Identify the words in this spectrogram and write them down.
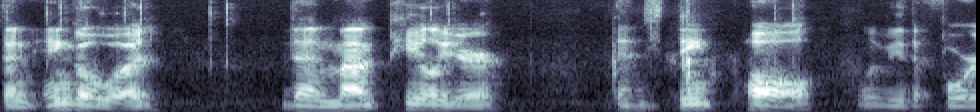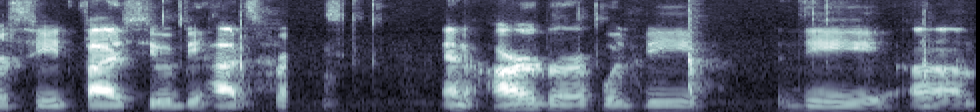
then Inglewood, then Montpelier, and St. Paul would be the four seed. Five seed would be Hot Springs, and Arbor would be the um,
